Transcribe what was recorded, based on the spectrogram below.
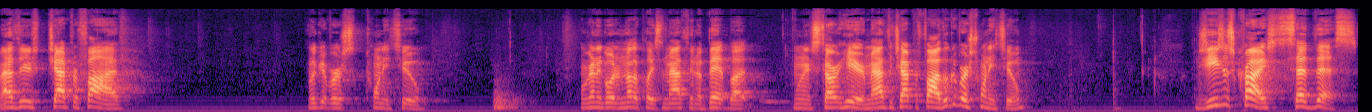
Matthew chapter 5. Look at verse 22. We're going to go to another place in Matthew in a bit, but we're going to start here. Matthew chapter 5. Look at verse 22. Jesus Christ said this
